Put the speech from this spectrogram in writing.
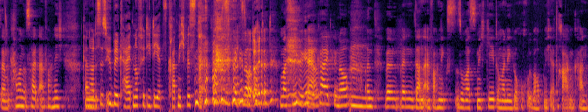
dann kann man es halt einfach nicht. Genau, ähm, das ist Übelkeit, nur für die, die jetzt gerade nicht wissen, was genau. bedeutet. Massive Übelkeit, ja. genau. Mhm. Und wenn, wenn dann einfach nichts, sowas nicht geht und man den Geruch überhaupt nicht ertragen kann,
